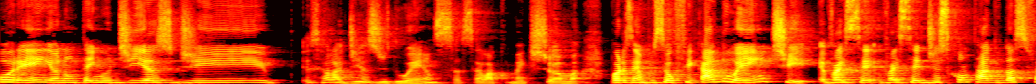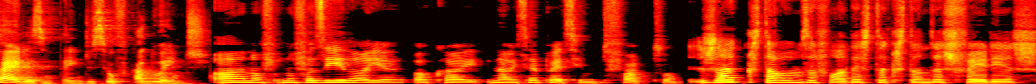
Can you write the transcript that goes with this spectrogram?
Porém, eu não tenho dias de, sei lá, dias de doença, sei lá como é que chama. Por exemplo, se eu ficar doente, vai ser, vai ser descontado das férias, entende? Se eu ficar doente. Ah, não, não fazia ideia. Ok. Não, isso é péssimo, de facto. Já que estávamos a falar desta questão das férias,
